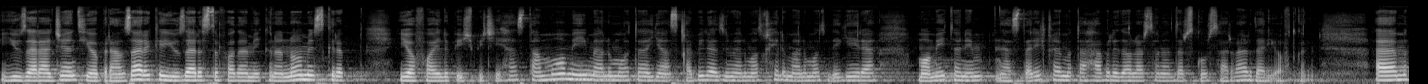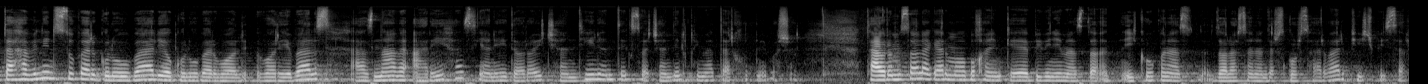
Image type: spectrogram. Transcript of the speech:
user agent یا browser که user استفاده می‌کنه نام script یا فایل PHP هست. تمام این معلومات یا از قبیل از این معلومات خیلی معلومات دیگه را ما می‌تونیم از طریق متحول dollar sign underscore server دریافت کنیم. متحولین super global یا global variables از نوع array هست یعنی دارای چندین index و چندین قیمت در خود می باشه طور مثال اگر ما بخوایم که ببینیم از ایکو کن از sign underscore server PHP self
